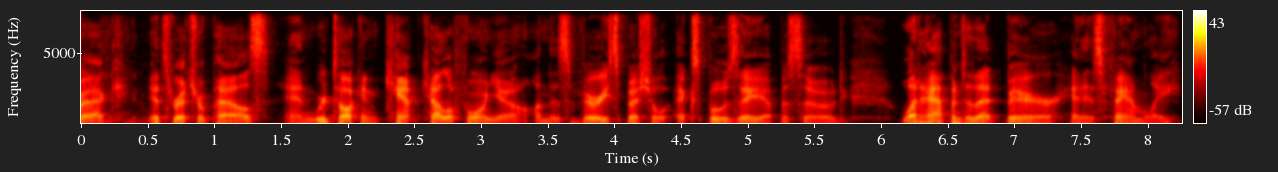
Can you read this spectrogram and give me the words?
back. It's Retro Pals, and we're talking Camp California on this very special expose episode. What happened to that bear and his family?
